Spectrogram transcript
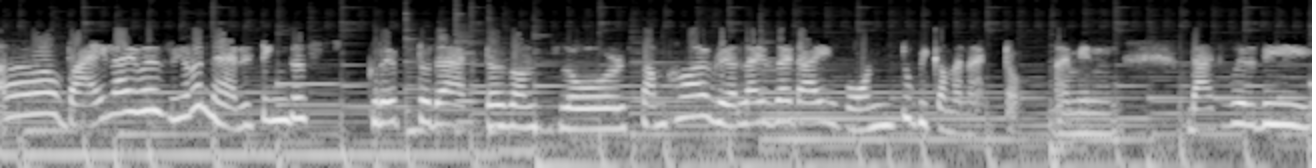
Uh, while I was, you know, narrating the script to the actors on floor, somehow I realized that I want to become an actor. I mean, that will be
